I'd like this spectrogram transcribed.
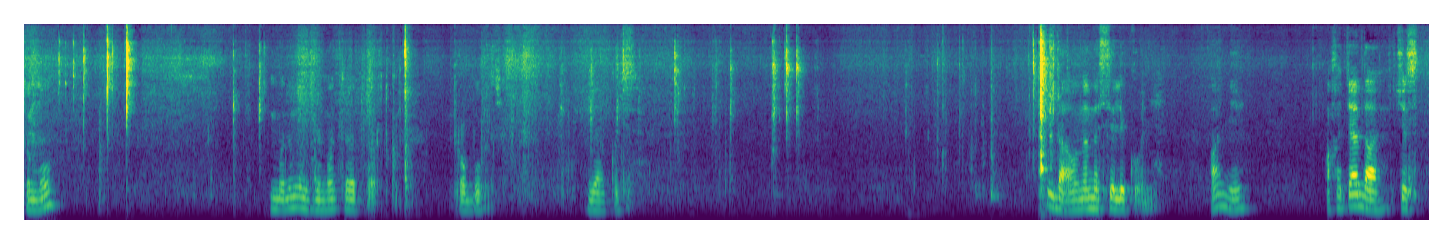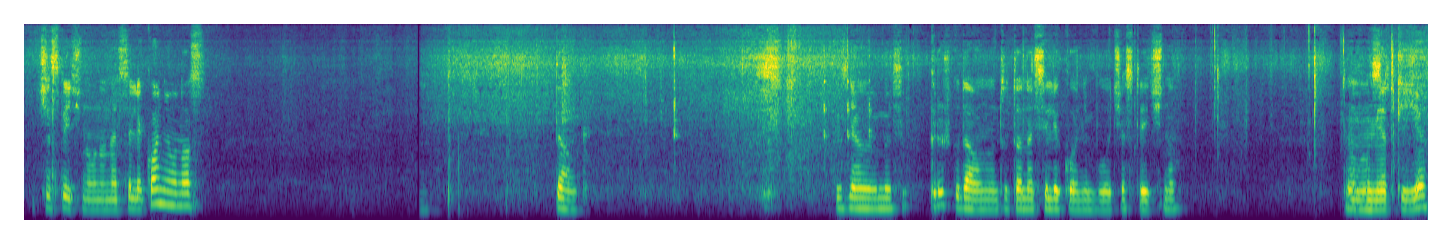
Тому Будемо знімати отвертку. Пробувати. Якось. Да, вона на силіконі. А, ні. А хоча да, чис- частично вона на силіконі у нас. Так. Зняли ми цю кришку, да, вона тут на силіконі було частично. Там метки є.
